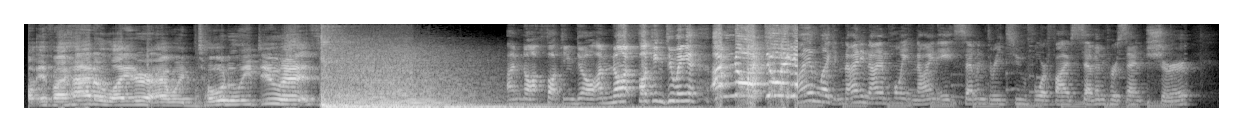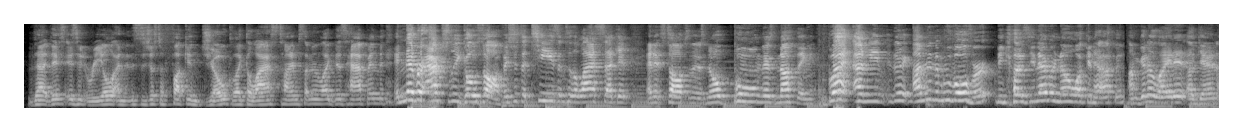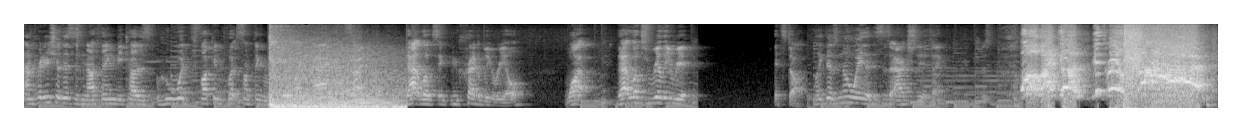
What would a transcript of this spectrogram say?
If I had a lighter, I would totally do it. I'm not fucking no. I'm not fucking doing it. I'm not doing it. I am like 99.987324557% sure that this isn't real and this is just a fucking joke like the last time something like this happened. It never actually goes off. It's just a tease until the last second and it stops and there's no boom, there's nothing. But, I mean, I'm gonna move over because you never know what can happen. I'm gonna light it again. I'm pretty sure this is nothing because who would fucking put something real like that inside of it? That looks incredibly real. What? That looks really real. It stopped. Like, there's no way that this is actually a thing. Just... Oh my god! It's real! Ah!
